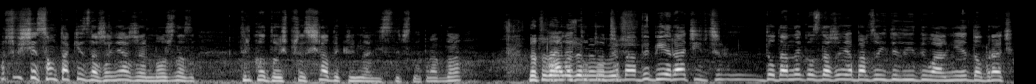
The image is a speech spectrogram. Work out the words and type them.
Oczywiście są takie zdarzenia, że można tylko dojść przez ślady kryminalistyczne, prawda? No tutaj Ale to, to mówić... trzeba wybierać i do danego zdarzenia bardzo indywidualnie dobrać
